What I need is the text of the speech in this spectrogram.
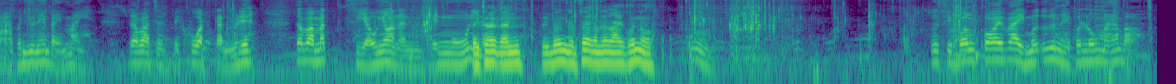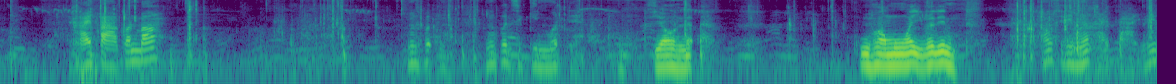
ป่าเพิ่นอยู่ในใบใหม่แต่ว่าจะไปขวดกันอยู่เดิ แต่ว่ามันเสียวย้อนอันเห็นงูไปนี่ช่วยกันไปเบิ้งกันช่วยกันหลายๆคนเนาะอืมมึงสิเบิ่งปล่อยไว้มืออื่นให้เพิ่นลงมาบ่ขายป่าก่อนบ่มึงเพิ่นมึงเพิ่นสิกินหมดเด้เสียวเนี่ยมีหัวหมูมาอีกแล้วดินเขาสิได้เนื้อขายป่าอยู่นี่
